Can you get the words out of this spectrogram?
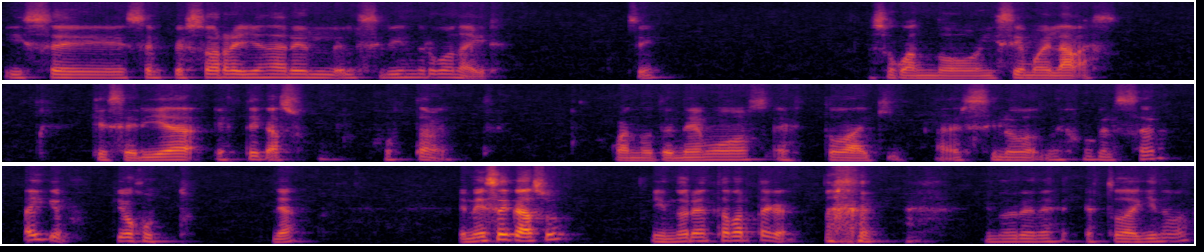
y se, empezó a rellenar el, cilindro con aire. ¿sí? Eso cuando hicimos el AMAS, que sería este caso, justamente. Cuando tenemos esto aquí. A ver si lo dejo calzar. Ahí quedó justo. ¿ya? En ese caso, ignoren esta parte acá. ignoren esto de aquí nomás.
